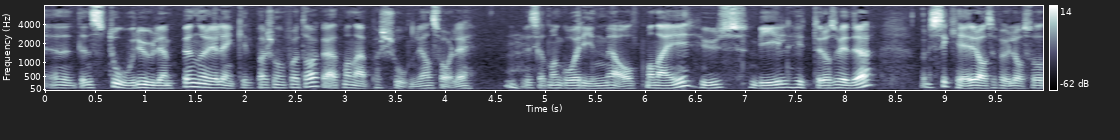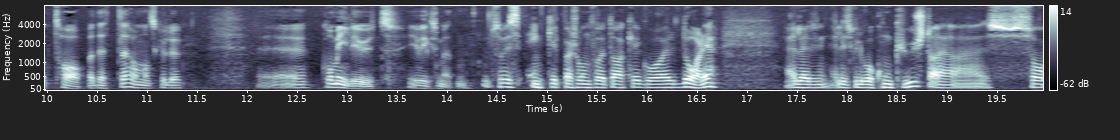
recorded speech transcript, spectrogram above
Eh, den store ulempen når det gjelder enkeltpersonforetak, er at man er personlig ansvarlig. Vil si at man går inn med alt man eier. Hus, bil, hytter osv. Og, så og risikerer selvfølgelig også å tape dette om man skulle komme ille ut i virksomheten. Så hvis enkeltpersonforetaket går dårlig, eller, eller, skulle gå konkurs, da, så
